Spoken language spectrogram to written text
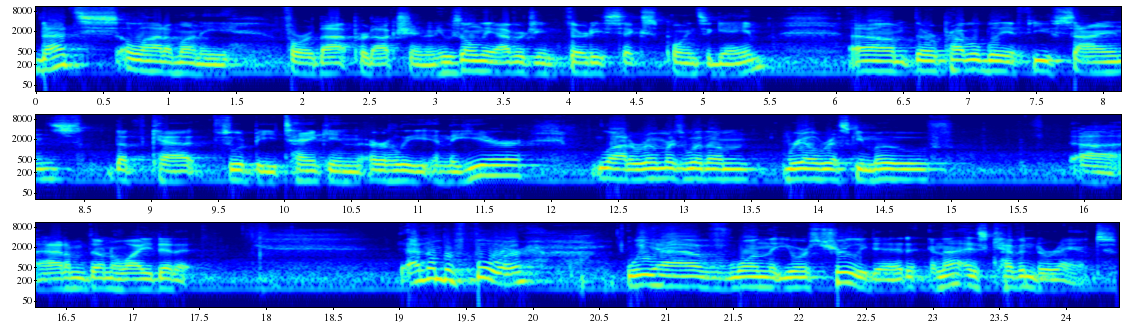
that's a lot of money for that production, and he was only averaging 36 points a game. Um, there were probably a few signs that the Cavs would be tanking early in the year. A lot of rumors with him. Real risky move. Uh, Adam, don't know why you did it. At number four, we have one that yours truly did, and that is Kevin Durant.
